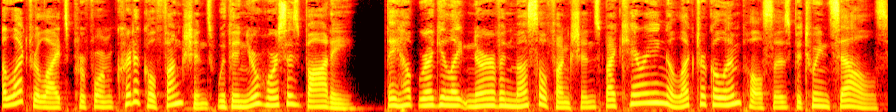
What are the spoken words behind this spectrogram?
Electrolytes perform critical functions within your horse's body. They help regulate nerve and muscle functions by carrying electrical impulses between cells.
